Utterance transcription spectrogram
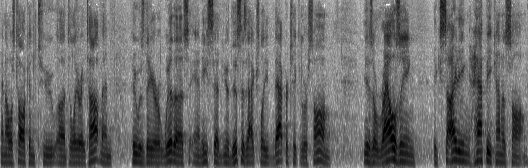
and I was talking to uh, to Larry Topman, who was there with us, and he said, you know, this is actually that particular song is a rousing, exciting, happy kind of song.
